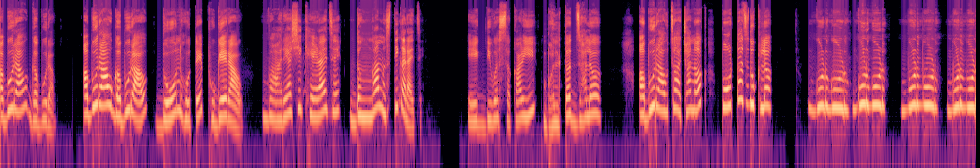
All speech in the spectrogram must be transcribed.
अबुराव गबुराव. अबुराव गबुराव दोन होते फुगेराव. वाऱ्याशी खेळायचे दंगा मस्ती करायचे. एक दिवस सकाळी भलतंच झालं. अबुरावचं अचानक पोटच दुखलं. गुडगुड गुडगुड बुडबुड बुडबुड.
